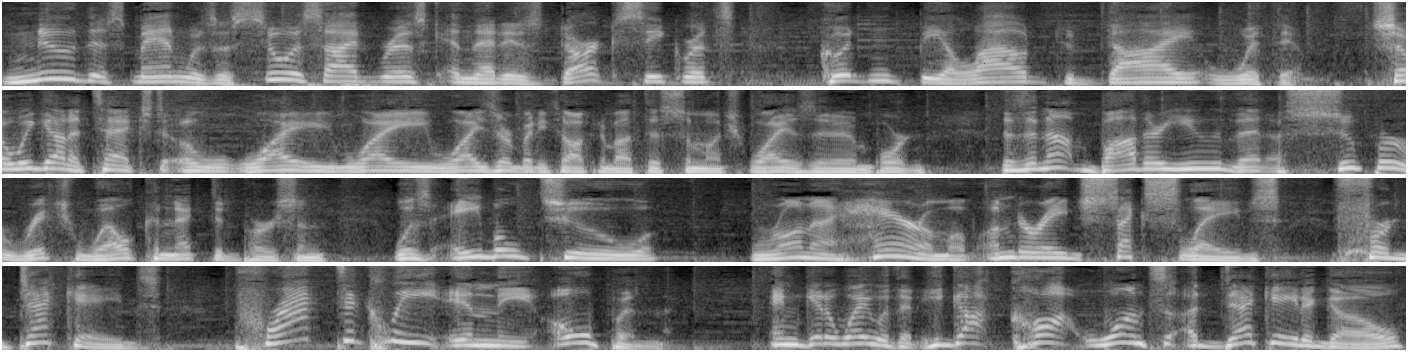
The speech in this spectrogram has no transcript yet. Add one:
knew this man was a suicide risk and that his dark secrets couldn't be allowed to die with him. So we got a text. Uh, why? Why? Why is everybody talking about this so much? Why is it important? Does it not bother you that a super rich, well-connected person was able to run a harem of underage sex slaves for decades, practically in the open, and get away with it? He got caught once a decade ago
